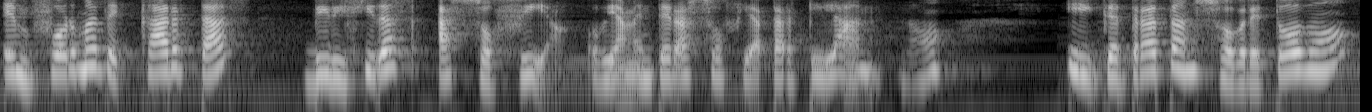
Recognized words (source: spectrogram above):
en forma de cartas dirigidas a Sofía. Obviamente era Sofía Tartilán, ¿no? Y que tratan sobre todo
